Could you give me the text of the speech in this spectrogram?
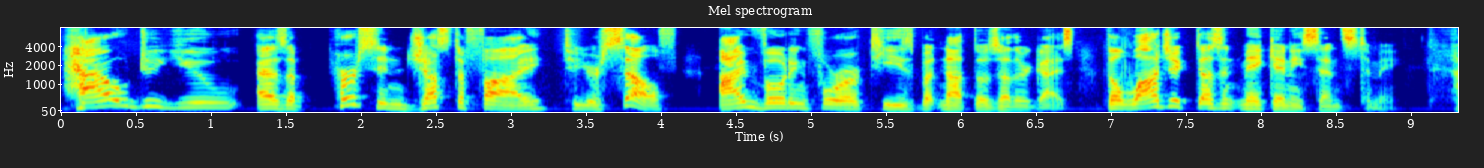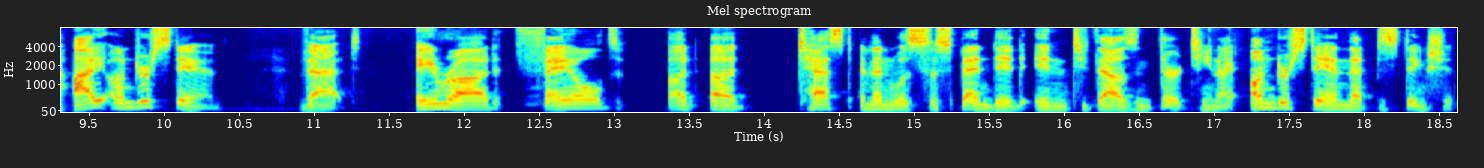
How do you, as a person, justify to yourself, I'm voting for Ortiz, but not those other guys? The logic doesn't make any sense to me. I understand that Arod failed a, a test and then was suspended in 2013. I understand that distinction.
